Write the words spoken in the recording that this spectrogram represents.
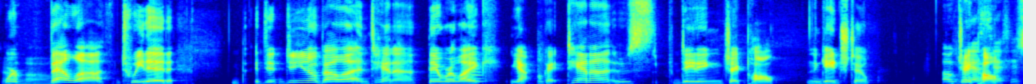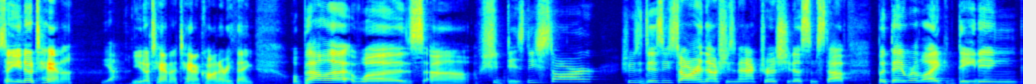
where Bella tweeted did, do you know Bella and Tana? They were like, yeah, okay. Tana was dating Jake Paul, engaged to Oh, Jake yes, Paul. yes, yes, so you know Tana Yeah. you know Tana, TanaCon, everything. Well, Bella was uh she Disney star. She was a Disney star, and now she's an actress. She does some stuff, but they were like dating.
